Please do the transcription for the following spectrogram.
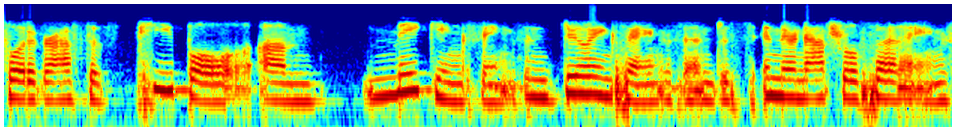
photographs of people um, making things and doing things and just in their natural settings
